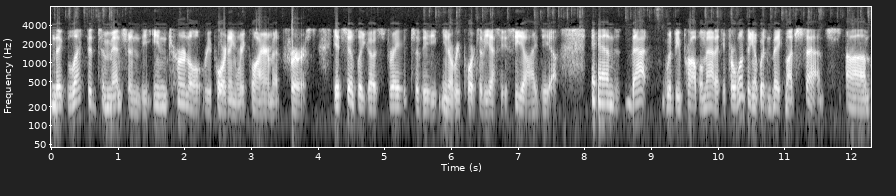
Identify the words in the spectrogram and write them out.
neglected to mention the internal reporting requirement first. It simply goes straight to the, you know, report to the SEC idea. And that would be problematic. For one thing, it wouldn't make much sense. Um,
